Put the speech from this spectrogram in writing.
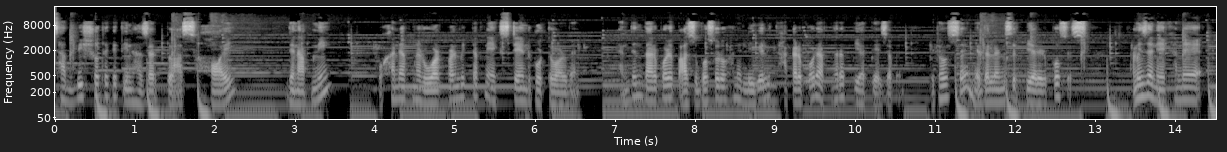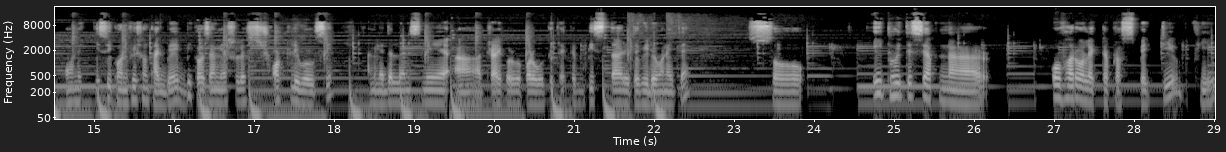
ছাব্বিশশো থেকে তিন হাজার প্লাস হয় দেন আপনি ওখানে আপনার ওয়ার্ক পারমিটটা আপনি এক্সটেন্ড করতে পারবেন। অ্যান্ড দেন তারপরে পাঁচ বছর ওখানে লিগালি থাকার পরে আপনারা পিয়ার পেয়ে যাবেন। এটা হচ্ছে নেদারল্যান্ডসের পিয়ারের প্রসেস আমি জানি এখানে অনেক কিছুই কনফিউশন থাকবে বিকজ আমি আসলে শর্টলি বলছি। আমি নেদারল্যান্ডস নিয়ে ট্রাই করব পরবর্তীতে একটা বিস্তারিত ভিডিও বানাইতে। সো এই তো হইতেছে আপনার ওভারঅল একটা প্রসপেক্টিভ ভিউ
